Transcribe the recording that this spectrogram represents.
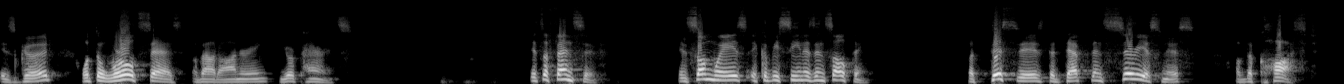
is good, what the world says about honoring your parents. It's offensive. In some ways, it could be seen as insulting. But this is the depth and seriousness of the cost,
